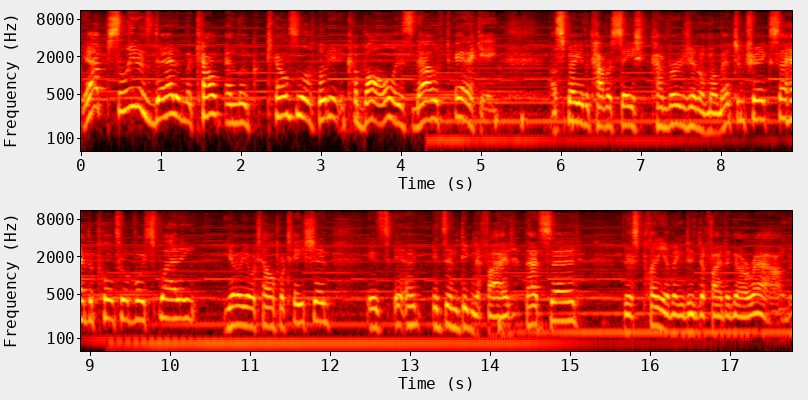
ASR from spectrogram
Yep, Selena's dead, and the count and the Council of Hooded Cabal is now panicking. I'll spare you the conversation conversion of momentum tricks I had to pull to avoid splatting. Yo-yo teleportation. It's it's indignified. That said, there's plenty of undignified to go around.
